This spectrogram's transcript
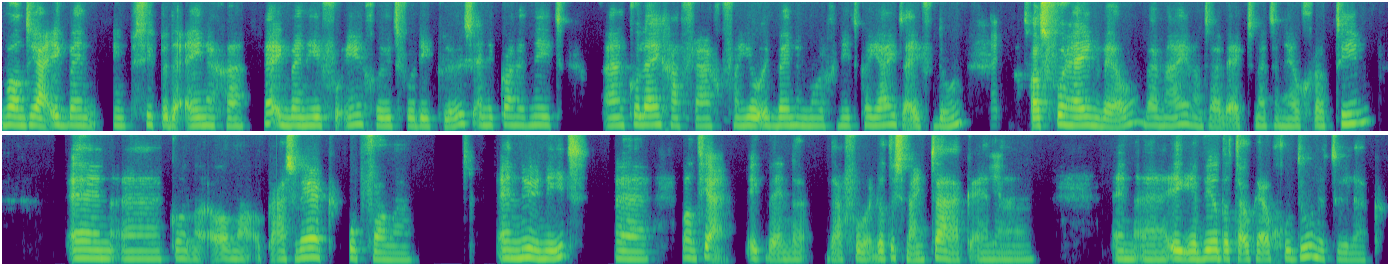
Want ja, ik ben in principe de enige. Hè, ik ben hiervoor ingehuurd voor die klus. En ik kan het niet aan een collega vragen van... joh, ik ben er morgen niet, kan jij het even doen? Dat was voorheen wel bij mij, want wij werkten met een heel groot team. En eh konden allemaal elkaars werk opvangen. En nu niet. Eh, want ja, ik ben er daarvoor. Dat is mijn taak. En, Ja. eh, en ik, je wil dat ook heel goed doen natuurlijk.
